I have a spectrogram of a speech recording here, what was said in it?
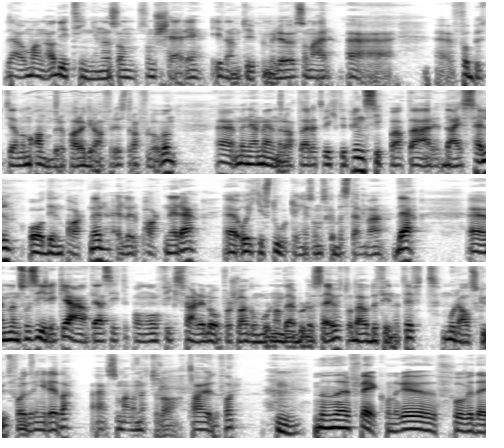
Det er jo mange av de tingene som, som skjer i, i, den type miljøer som er eh, eh, forbudt gjennom andre paragrafer i straffeloven. Eh, men jeg mener at det er et viktig prinsipp at det er deg selv og din partner, eller partnere, eh, og ikke Stortinget som skal bestemme det. Eh, men så sier ikke jeg at jeg sitter på noe fiks ferdig lovforslag om hvordan det burde se ut. Og det er jo definitivt moralske utfordringer i det som man er nødt til å ta høyde for. Men eh, flerkoneri, får vi det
